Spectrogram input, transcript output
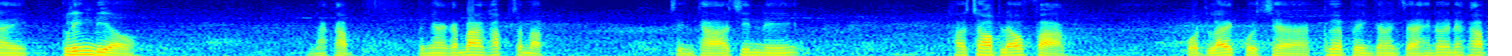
ในกลิ้งเดียวนะครับเป็นไงกันบ้างครับสำหรับสินค้าชิ้นนี้ ถ้าชอบแล้วฝาก กดไลค์กดแชร์เพื่อเป็นกำลังใจให้ด้วยนะครับ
